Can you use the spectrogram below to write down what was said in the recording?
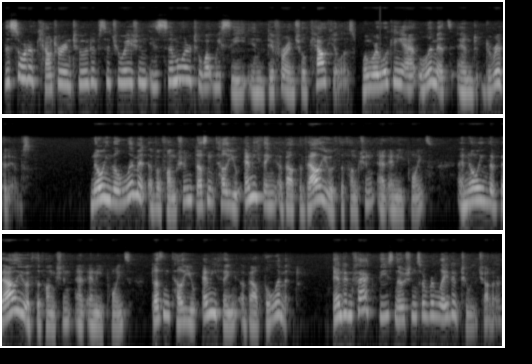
This sort of counterintuitive situation is similar to what we see in differential calculus when we're looking at limits and derivatives. Knowing the limit of a function doesn't tell you anything about the value of the function at any points, and knowing the value of the function at any points doesn't tell you anything about the limit. And in fact, these notions are related to each other.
